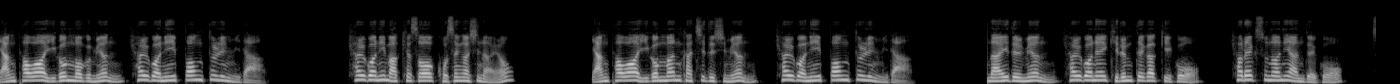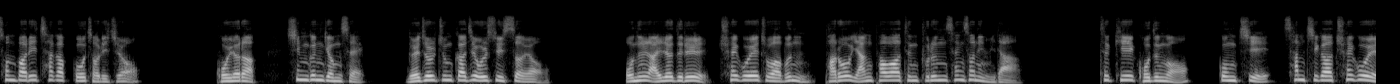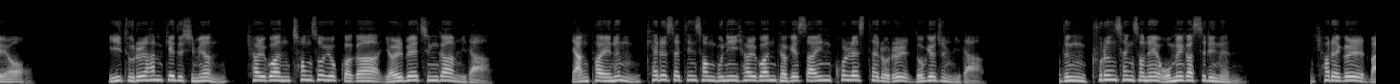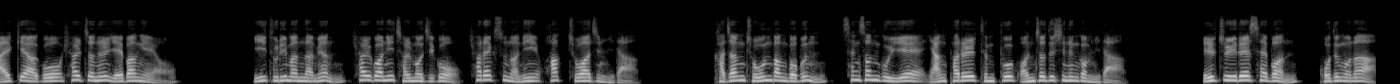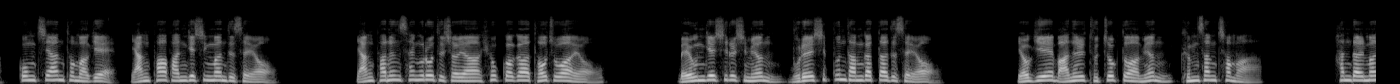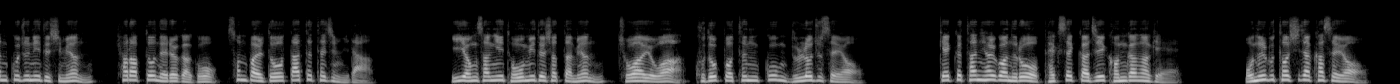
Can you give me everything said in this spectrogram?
양파와 이것 먹으면 혈관이 뻥 뚫립니다. 혈관이 막혀서 고생하시나요? 양파와 이것만 같이 드시면 혈관이 뻥 뚫립니다. 나이 들면 혈관에 기름때가 끼고 혈액순환이 안 되고 손발이 차갑고 저리죠. 고혈압, 심근경색, 뇌졸중까지 올 수 있어요. 오늘 알려드릴 최고의 조합은 바로 양파와 등푸른 생선입니다. 특히 고등어, 꽁치, 삼치가 최고예요. 이 둘을 함께 드시면 혈관 청소 효과가 10배 증가합니다. 양파에는 케르세틴 성분이 혈관 벽에 쌓인 콜레스테롤을 녹여줍니다. 등 푸른 생선의 오메가3는 혈액을 맑게 하고 혈전을 예방해요. 이 둘이 만나면 혈관이 젊어지고 혈액순환이 확 좋아집니다. 가장 좋은 방법은 생선구이에 양파를 듬뿍 얹어 드시는 겁니다. 일주일에 3번 고등어나 꽁치 한 토막에 양파 반 개씩만 드세요. 양파는 생으로 드셔야 효과가 더 좋아요. 매운 게 싫으시면 물에 10분 담갔다 드세요. 여기에 마늘 두 쪽 더하면 금상첨화. 한 달만 꾸준히 드시면 혈압도 내려가고 손발도 따뜻해집니다. 이 영상이 도움이 되셨다면 좋아요와 구독 버튼 꾹 눌러주세요. 깨끗한 혈관으로 100세까지 건강하게. 오늘부터 시작하세요.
